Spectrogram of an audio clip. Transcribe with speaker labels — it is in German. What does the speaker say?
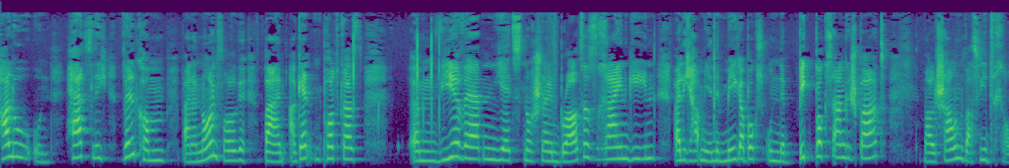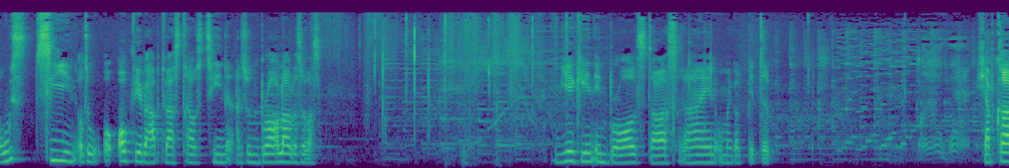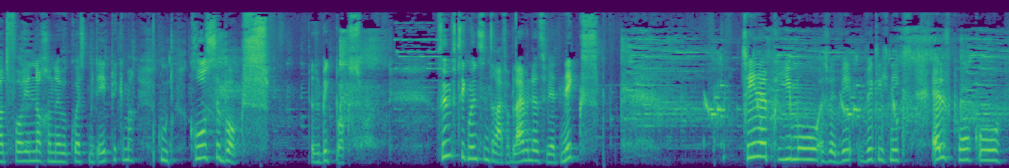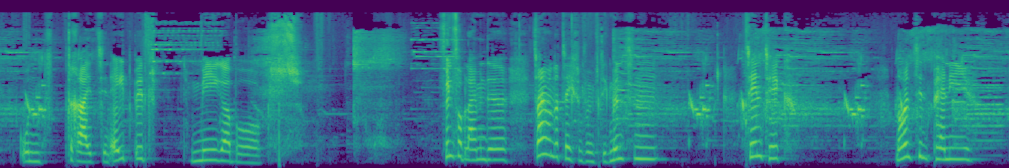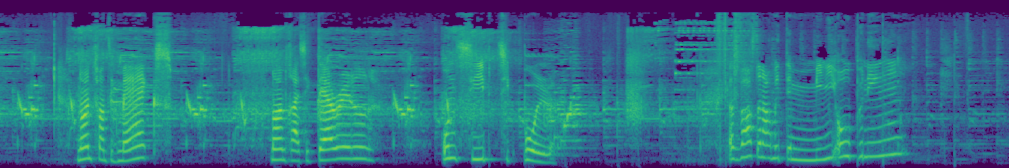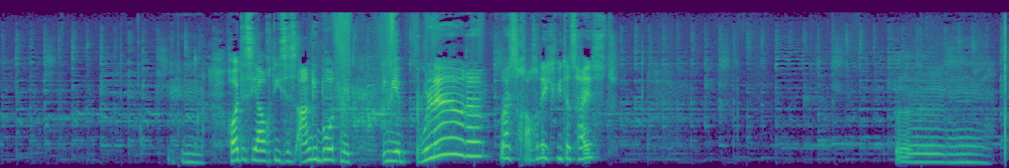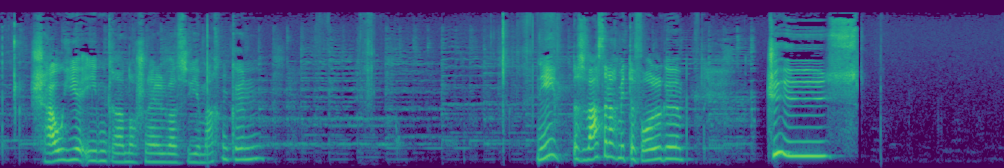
Speaker 1: Hallo und herzlich willkommen bei einer neuen Folge beim Agenten-Podcast. Ähm, wir werden jetzt noch schnell in Browsers reingehen, weil ich habe mir eine Megabox und eine Big Box angespart. Mal schauen, was wir draus ziehen. Also ob wir überhaupt was draus ziehen. Also ein Brawler oder sowas. Wir gehen in Brawl Stars rein. Oh mein Gott, bitte ich habe gerade vorhin noch eine Quest mit 8-Pick gemacht. Gut, große Box. Also Big Box. 50 Münzen, 3 verbleibende, das wird nix. 10 El Primo, es wird wirklich nix. 11 Poco und 13 8-Bit. Megabox. 5 verbleibende, 256 Münzen. 10 Tick. 19 Penny. 29 Max. 39 Daryl und 70 Bull. Das war's dann auch mit dem Mini-Opening. Hm. Heute ist ja auch dieses Angebot mit irgendwie Bulle oder weiß auch nicht, wie das heißt. Ähm, schau hier eben gerade noch schnell, was wir machen können. Nee, das war's dann auch mit der Folge. Tschüss.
